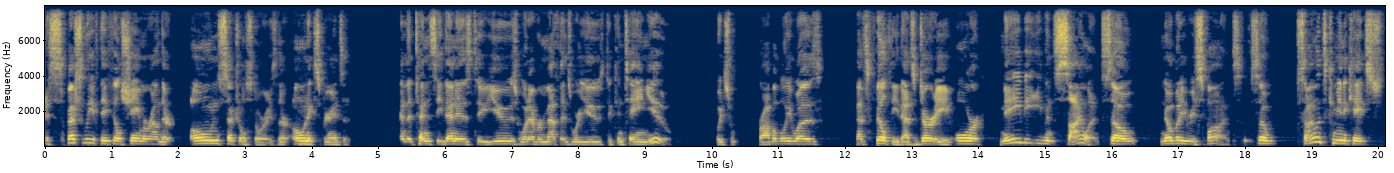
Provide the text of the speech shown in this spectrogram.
especially if they feel shame around their own sexual stories, their own mm-hmm. experiences. And the tendency then is to use whatever methods were used to contain you, which probably was that's filthy, that's dirty, or maybe even silent. So nobody responds. So silence communicates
